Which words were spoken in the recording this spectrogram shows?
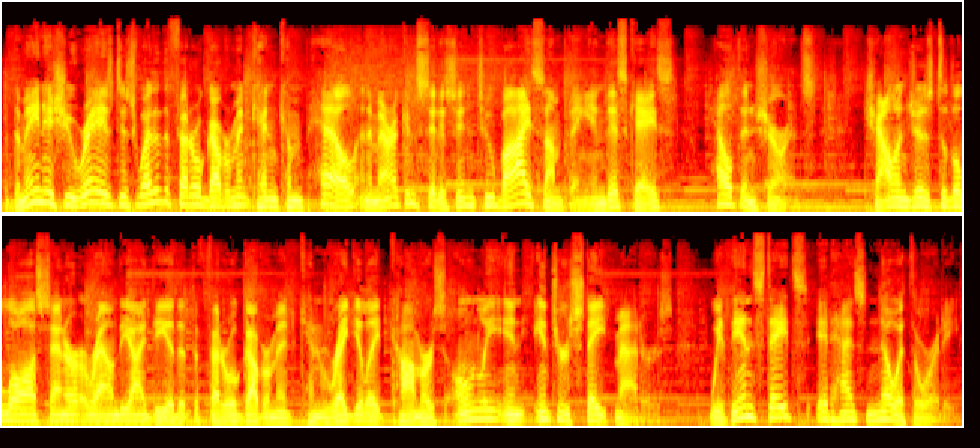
But the main issue raised is whether the federal government can compel an American citizen to buy something, in this case, health insurance. Challenges to the law center around the idea that the federal government can regulate commerce only in interstate matters. Within states, it has no authority.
